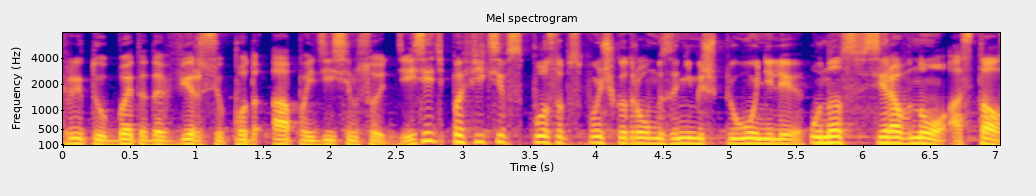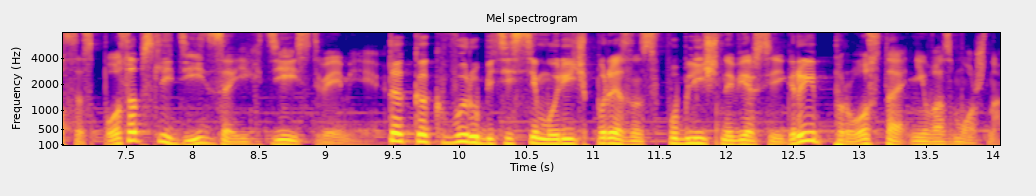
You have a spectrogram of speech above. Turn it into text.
закрытую бета до версию под APD 710, пофиксив способ, с помощью которого мы за ними шпионили, у нас все равно остался способ следить за их действиями, так как вырубить систему Reach Presence в публичной версии игры просто невозможно.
